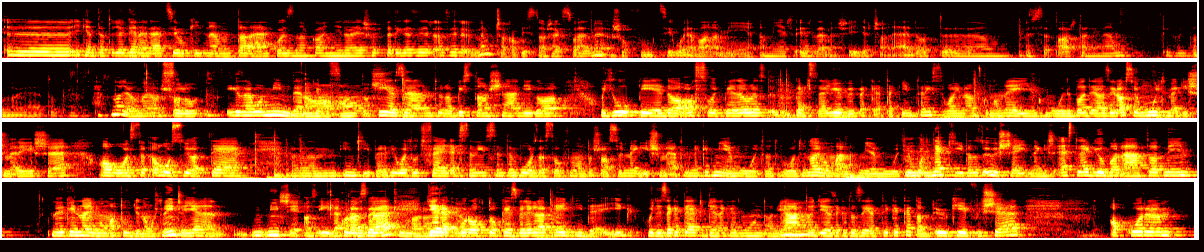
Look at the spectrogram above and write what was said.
Ö, igen, tehát hogy a generációk így nem találkoznak annyira, és hogy pedig azért, azért nem csak a biztonság, szóval nagyon sok funkciója van, ami, amiért érdemes így a családot összetartani, nem? Ti hogy gondoljátok ezt? Hát nagyon-nagyon Abszolút. Sok. Igazából minden nagyon a, fontos. a érzelemtől, a biztonságig, a, a jó példa, az, hogy például ez, persze a jövőbe kell tekinteni, szóval én azt gondolom, ne éljünk múltba, de azért az, hogy a múlt megismerése, ahhoz, tehát ahhoz, hogy a te um, inképeret jól tud fejleszteni, szerintem borzasztó fontos az, hogy megismert, hogy neked milyen múltad volt, hogy nagymamának milyen múltja mm. volt, neki, tehát az őseidnek, és ezt legjobban átadni, Mondjuk egy nagymama tudja, na most nincs, jelen, nincs az életedben, gyerekkorodtól kezdve legalább egy ideig, hogy ezeket el tudja neked mondani, mm-hmm. átadja ezeket az értékeket, amit ő képvisel, akkor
